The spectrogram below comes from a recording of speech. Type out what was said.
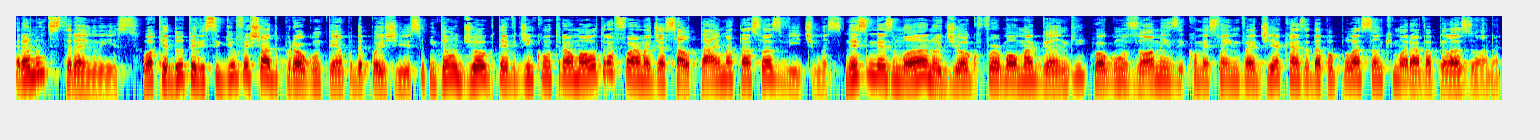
Era muito estranho isso. O aqueduto ele seguiu fechado por algum tempo depois disso, então o Diogo teve de encontrar uma outra forma de assaltar e matar suas vítimas. Nesse mesmo ano, o Diogo formou uma gangue com alguns homens e começou a invadir a casa da população que morava pela zona.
